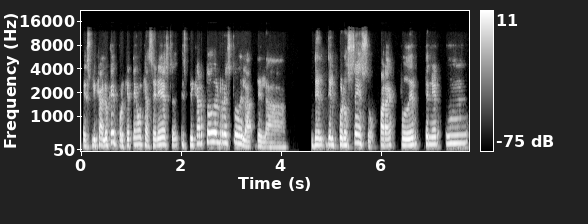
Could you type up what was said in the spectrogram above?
explicarle, ok, ¿por qué tengo que hacer esto? Explicar todo el resto de la, de la, del, del proceso para poder tener un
